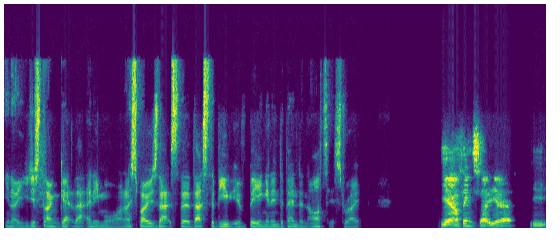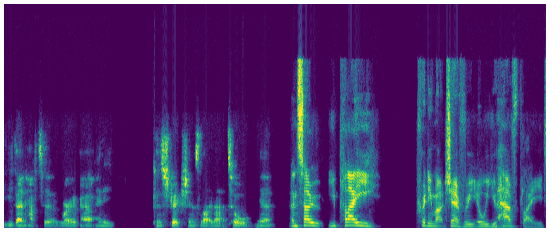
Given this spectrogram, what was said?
You know, you just don't get that anymore, and I suppose that's the that's the beauty of being an independent artist, right? Yeah, I think so. Yeah, you you don't have to worry about any constrictions like that at all. Yeah. And so you play pretty much every, or you have played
